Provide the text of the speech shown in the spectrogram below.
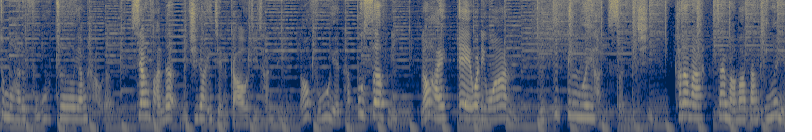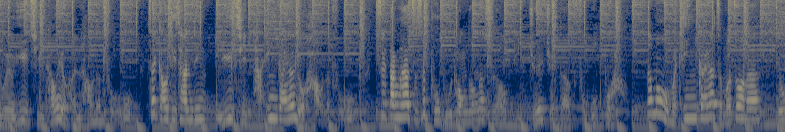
怎么他的服务这样好的？相反的，你去到一间高级餐厅，然后服务员他不 serve 你，然后还哎 What do you want？你一定会很生气。看到吗？在妈妈当，因为你没有预期她会有很好的服务；在高级餐厅，你预期她应该要有好的服务。所以当她只是普普通通的时候，你就会觉得服务不好。那么我们应该要怎么做呢？用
